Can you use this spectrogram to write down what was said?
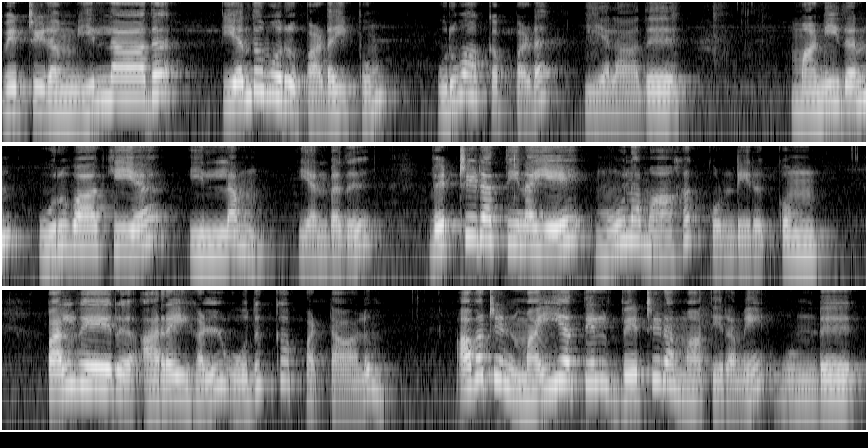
வெற்றிடம் இல்லாத எந்த ஒரு படைப்பும் உருவாக்கப்பட இயலாது. மனிதன் உருவாக்கிய இல்லம் என்பது வெற்றிடத்தினையே மூலமாக கொண்டிருக்கும். பல்வேறு அறைகள் ஒதுக்கப்பட்டாலும் அவற்றின் மையத்தில் வெற்றிடம் மாத்திரமே உண்டு.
